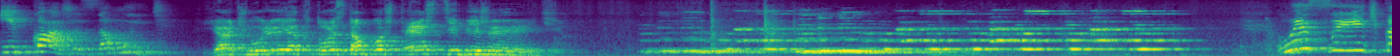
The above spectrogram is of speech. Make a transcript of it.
і каже за мить. Я чую, як хтось там по штежці біжить. Лисичка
